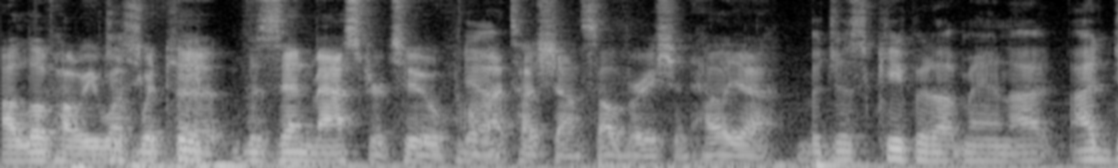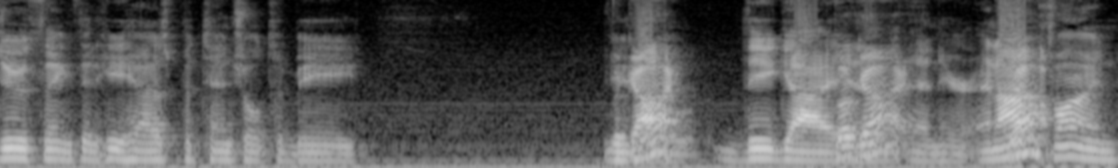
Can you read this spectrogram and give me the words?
I love how he went Just with the, keep- the Zen Master too on that touchdown celebration. Hell yeah. but just keep it up, man. I I do think that he has potential to be The guy. know, the guy, The in, guy. in here, and I'm fine.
